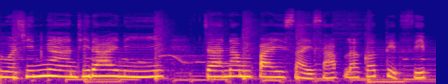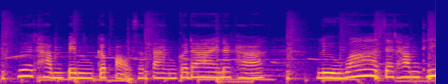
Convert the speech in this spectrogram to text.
ตัวชิ้นงานที่ได้นี้ จะนำไปใส่ซับแล้วก็ติดซิป เพื่อทำเป็นกระเป๋าสตางค์ก็ได้นะคะ หรือว่าจะทำที่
